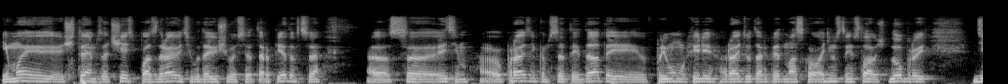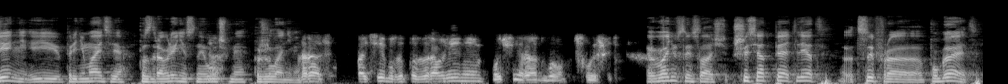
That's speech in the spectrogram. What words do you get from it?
И мы считаем за честь поздравить выдающегося торпедовца Э, с этим э, праздником, с этой датой в прямом эфире радио Торпед Москва. Вадим Станиславович, добрый день и принимайте поздравления с наилучшими пожеланиями. Здравствуйте. Спасибо за поздравления. Очень рад был слышать. Вадим Станиславович, 65 лет, цифра пугает?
